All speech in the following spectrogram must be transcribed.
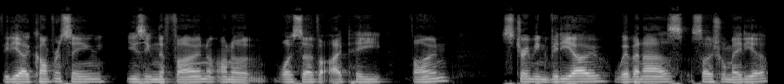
video conferencing, using the phone on a voice over IP phone, streaming video, webinars, social media.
